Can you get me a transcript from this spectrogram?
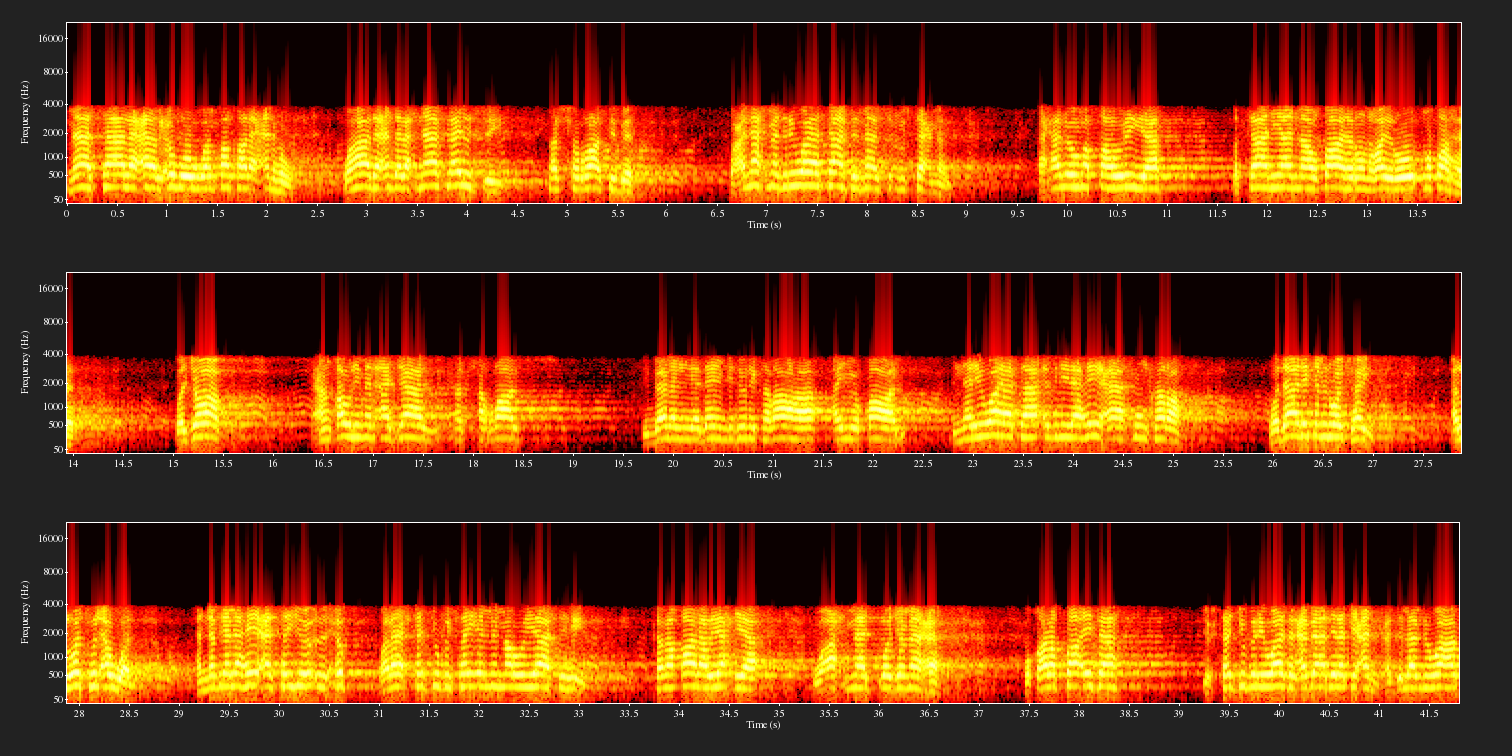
ما سال على العضو وانفصل عنه. وهذا عند الأحناف لا يجزي مسح الرأس به. وعن أحمد روايتان في الماء المستعمل. أحدهما الطهورية والثانية أنه طاهر غير مطهر. والجواب عن قول من أجاز مسح الرأس ببلل اليدين بدون كراهة أن يقال إن رواية ابن لهيعة منكرة وذلك من وجهين. الوجه الأول أن ابن لهيعة سيء الحفظ ولا يحتج بشيء من مروياته كما قاله يحيى وأحمد وجماعة. وقال الطائفة يحتج برواية العبادلة عنه عبد الله بن وهب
